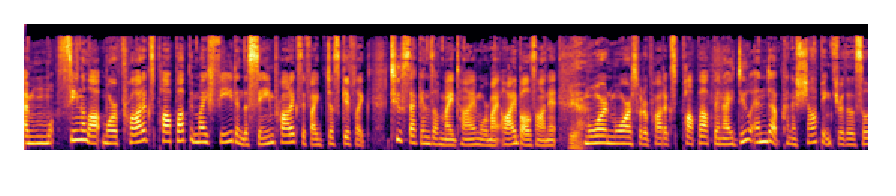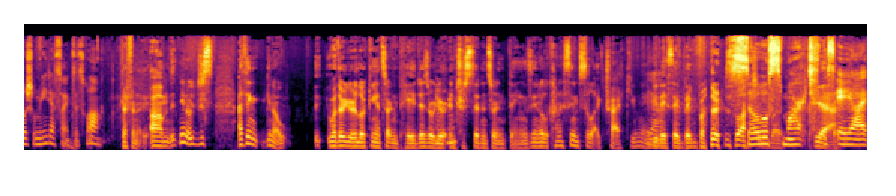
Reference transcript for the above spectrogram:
I'm seeing a lot more products pop up in my feed and the same products. If I just give like two seconds of my time or my eyeballs on it, Yeah. more and more sort of products pop up. And I do end up kind of shopping through those social media sites as well. Definitely. Um, you know, just I think you know whether you're looking at certain pages or you're interested in certain things, you know, it kind of seems to like track you. Maybe Mm-hmm. Yeah. they say Big Brother is watching. so but- smart Yeah. this AI.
